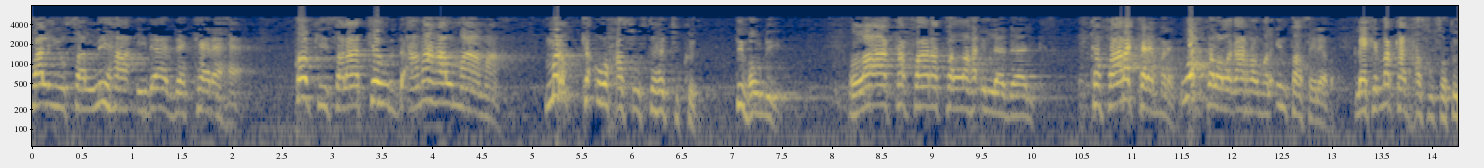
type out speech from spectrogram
falyusalihaa idaa dakaraha qofkii salaad ka hurda ama halmaama marka uu xasuusto ha tukado dib haw dhigi laa kafaarata laha ilaa dalika kafaaro kale male wax kaloo lagaa rabo male intaasay leedahay laakiin markaad xasuusato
